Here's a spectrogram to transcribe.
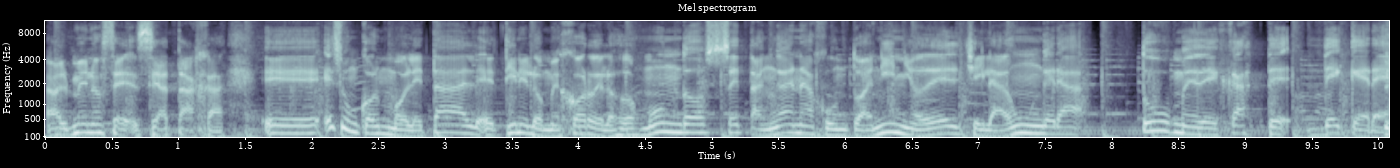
al menos se, se ataja. Eh, es un combo letal, tiene lo mejor de los dos mundos. Zetangana junto a Niño de Elche y la húngara. Tú me dejaste de querer.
